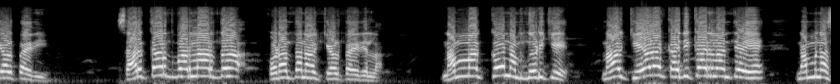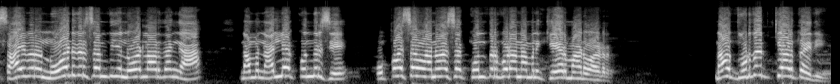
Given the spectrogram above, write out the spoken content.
ಕೇಳ್ತಾ ಇದೀವಿ. ಸರ್ಕಾರದ ಬರ್ಲಾರ್ದ ಕೊಡಂತ ನಾವು ಕೇಳ್ತಾ ಇದಿಲ್ಲ. ನಮ್ಮ ಹಕ್ಕು ನಮ್ ದುಡುಕಿ. ನಾವು ಕೇಳಕ್ ಅಧಿಕಾರ ಇಲ್ಲ ಅಂತೇಳಿ ನಮ್ಮನ್ನ ಸಾಯಿಬರು ನೋಡಿದ್ರ ಸಂತಿಗೆ ನೋಡ್ಲಾರ್ದಂಗ ನಮ್ಮನ್ನ ಅಲ್ಲೇ ಕುಂದ್ರಿಸಿ ಉಪವಾಸ, ವನವಾಸ ಕುಂತ್ರು ಕೂಡ ನಮ್ಮನ್ನ ಕೇರ್ ಮಾಡುವಾಡ್ರು. ನಾವು ದುಡ್ದದ್ ಕೇಳ್ತಾ ಇದೀವಿ.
